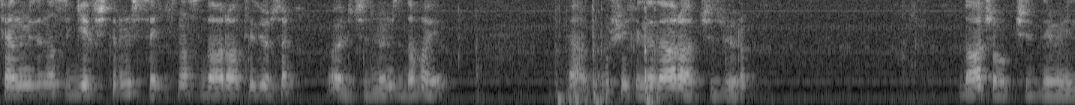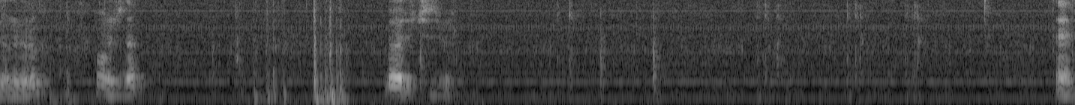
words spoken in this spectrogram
kendimizi nasıl geliştirmişsek, nasıl daha rahat ediyorsak öyle çizmemiz daha iyi. Ben bu şekilde daha rahat çiziyorum. Daha çabuk çizdiğime inanıyorum. O yüzden böyle çiziyorum. Evet.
